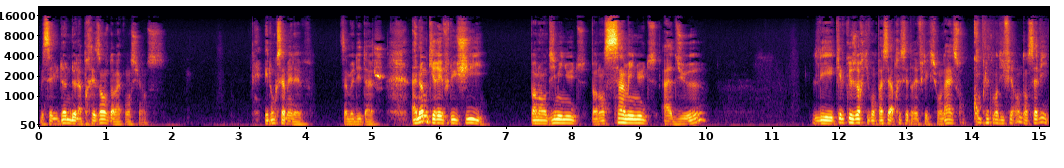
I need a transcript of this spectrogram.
mais ça lui donne de la présence dans ma conscience. Et donc ça m'élève, ça me détache. Un homme qui réfléchit pendant dix minutes, pendant cinq minutes à Dieu, les quelques heures qui vont passer après cette réflexion-là, elles seront complètement différentes dans sa vie.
